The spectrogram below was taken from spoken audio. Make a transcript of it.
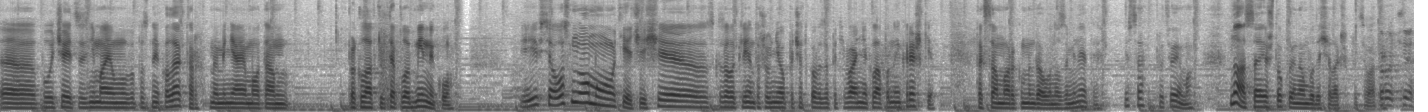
Е, знімаємо випускний колектор, ми міняємо там прокладки в теплообміннику. І все, в основному течі. Ще сказали клієнту, що в нього початкове запотівання клапаної кришки. Так само рекомендовано замінити. І все, працюємо. Ну, а з цією штукою нам буде ще легше працювати. Коротше,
